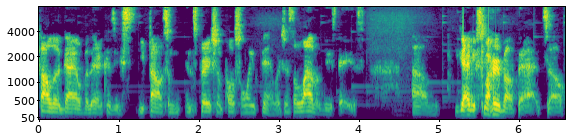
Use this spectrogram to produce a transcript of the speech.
follow the guy over there because he found some inspirational posts on LinkedIn, which is a lot of these days. Um, you got to be smarter about that. So.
